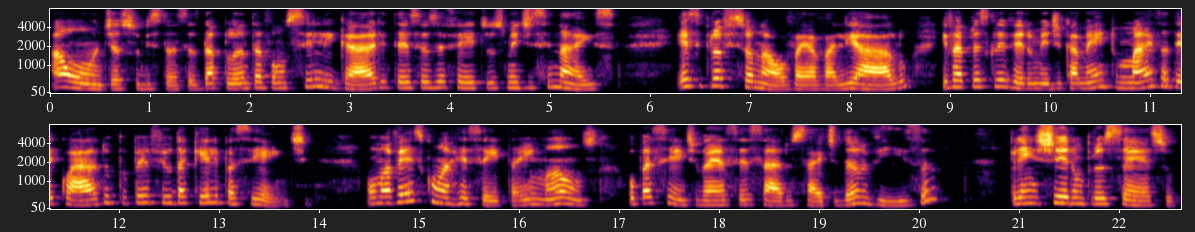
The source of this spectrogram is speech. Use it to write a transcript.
aonde as substâncias da planta vão se ligar e ter seus efeitos medicinais. Esse profissional vai avaliá-lo e vai prescrever o medicamento mais adequado para o perfil daquele paciente. Uma vez com a receita em mãos, o paciente vai acessar o site da Anvisa, preencher um processo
